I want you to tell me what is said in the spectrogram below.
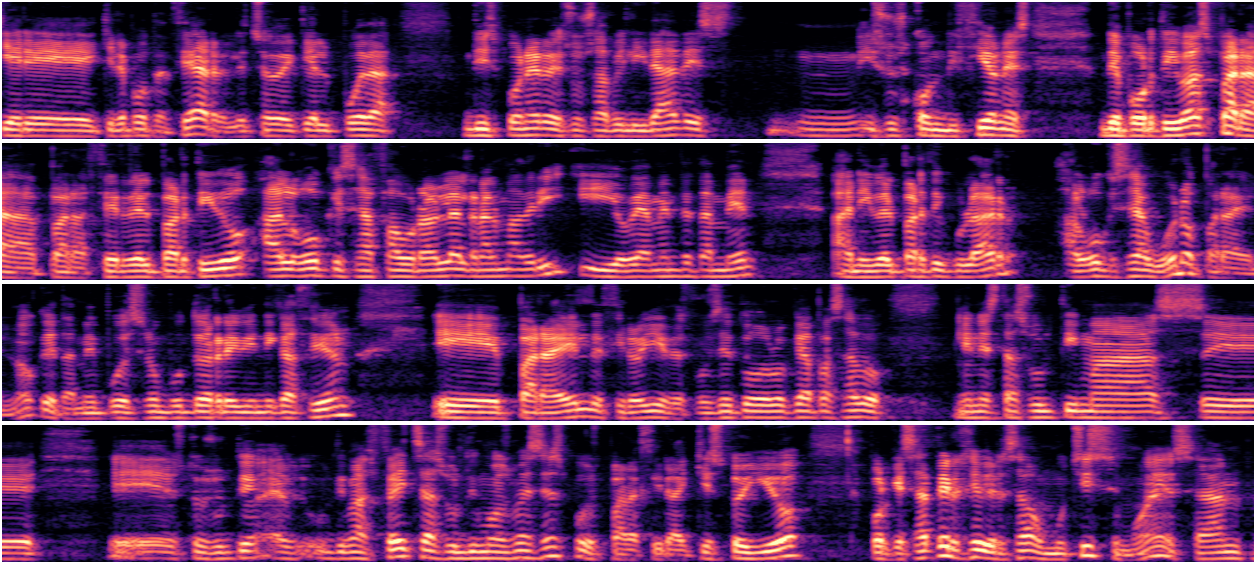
quiere, quiere potenciar, el hecho de que él pueda disponer de sus habilidades mm, y sus condiciones deportivas para, para hacer del partido algo que sea favorable al Real Madrid y obviamente también a nivel particular algo que sea bueno para él, ¿no? Que también puede ser un punto de reivindicación eh, para él, decir, oye, después de todo lo que ha pasado en estas últimas, eh, estos últimas fechas, últimos meses, pues para decir, aquí estoy yo, porque se ha tergiversado muchísimo, Se han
